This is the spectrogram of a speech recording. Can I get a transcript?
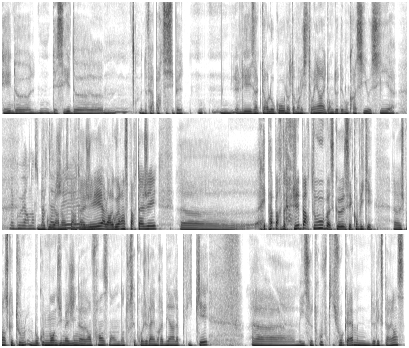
et d'essayer de, de, faire participer les acteurs locaux, notamment les citoyens, et donc de démocratie aussi. Euh, la gouvernance la partagée. gouvernance partagée. Alors la gouvernance partagée, elle n'est pas partagée partout parce que c'est compliqué. je pense que tout, beaucoup de monde, j'imagine, en France, dans, dans tous ces projets-là, aimerait bien l'appliquer. Euh, mais il se trouve qu'il faut quand même de l'expérience.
